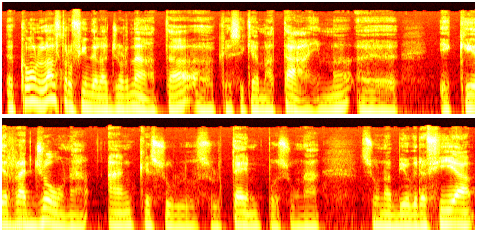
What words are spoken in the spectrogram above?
Eh, con l'altro film della giornata, eh, che si chiama Time, eh, e che ragiona anche sul, sul tempo, su una, su una biografia,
